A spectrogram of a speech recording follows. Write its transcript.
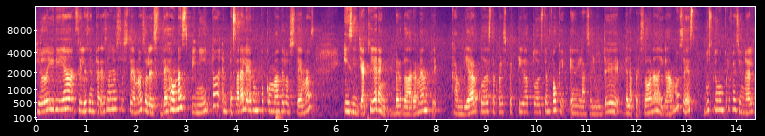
Yo diría, si les interesan estos temas o les deja una espinita, empezar a leer un poco más de los temas y si ya quieren verdaderamente cambiar toda esta perspectiva, todo este enfoque en la salud de, de la persona, digamos, es busquen un profesional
